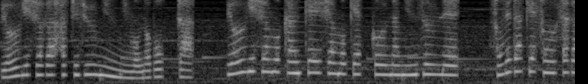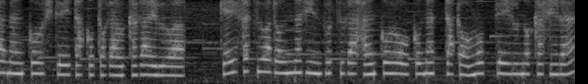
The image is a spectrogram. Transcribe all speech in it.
容疑者が80人にも上った。容疑者も関係者も結構な人数ね。それだけ捜査が難航していたことが伺えるわ。警察はどんな人物が犯行を行ったと思っているのかしら？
